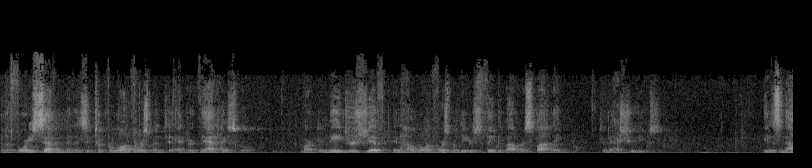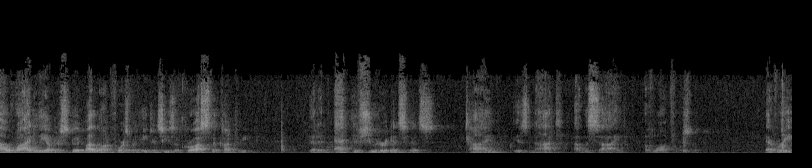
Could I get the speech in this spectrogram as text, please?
and the 47 minutes it took for law enforcement to enter that high school marked a major shift in how law enforcement leaders think about responding to mass shootings. It is now widely understood by law enforcement agencies across the country that in active shooter incidents, time is not on the side of law enforcement. Every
